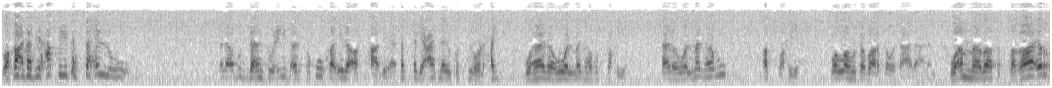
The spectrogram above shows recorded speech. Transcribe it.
وقعت في حقه تستحله فلا بد أن تعيد الحقوق إلى أصحابها. فالتبعات لا يكفرها الحج وهذا هو المذهب الصحيح. هذا هو المذهب الصحيح. والله تبارك وتعالى أعلم. وأما باقي الصغائر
